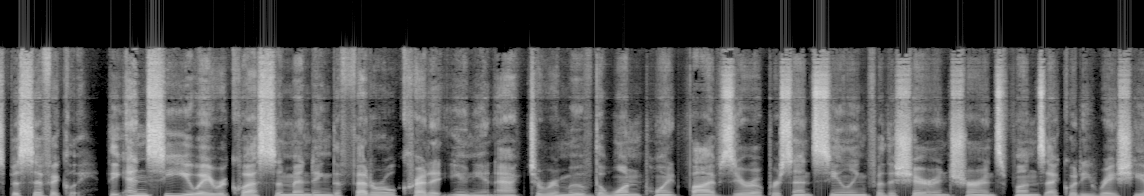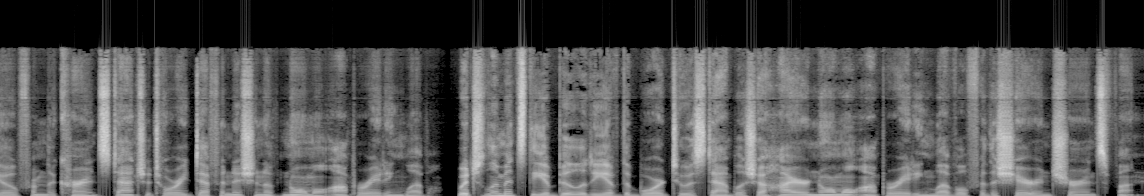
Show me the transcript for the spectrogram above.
Specifically, the NCUA requests amending the Federal Credit Union Act to remove the 1.50% ceiling for the Share Insurance Fund's equity ratio from the current statutory definition of normal operating level, which limits the ability of the board to establish a higher normal operating level for the Share Insurance Fund.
